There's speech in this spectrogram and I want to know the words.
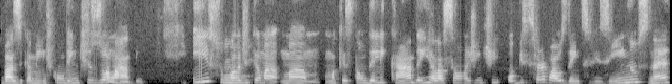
basicamente com o dente isolado. Isso hum. pode ter uma, uma, uma questão delicada em relação a gente observar os dentes vizinhos, né?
